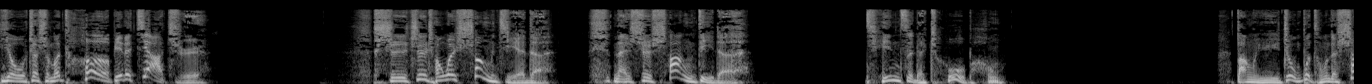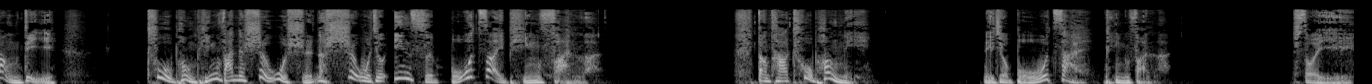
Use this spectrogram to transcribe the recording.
有着什么特别的价值，使之成为圣洁的，乃是上帝的亲自的触碰。当与众不同的上帝触碰平凡的事物时，那事物就因此不再平凡了。当他触碰你，你就不再平凡了。所以，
